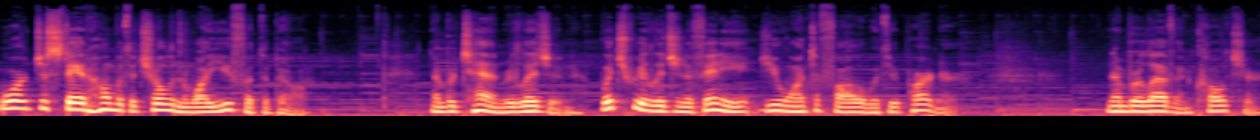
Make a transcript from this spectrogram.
Or just stay at home with the children while you foot the bill? Number 10, religion. Which religion, if any, do you want to follow with your partner? Number 11, culture.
